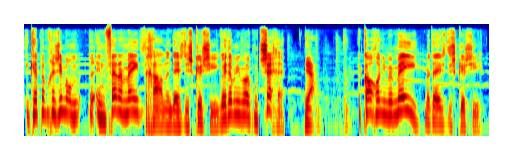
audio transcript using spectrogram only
ik heb helemaal geen zin meer om erin verder mee te gaan in deze discussie. Ik weet helemaal niet meer wat ik moet zeggen. Ja. Ik kan gewoon niet meer mee met deze discussie.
